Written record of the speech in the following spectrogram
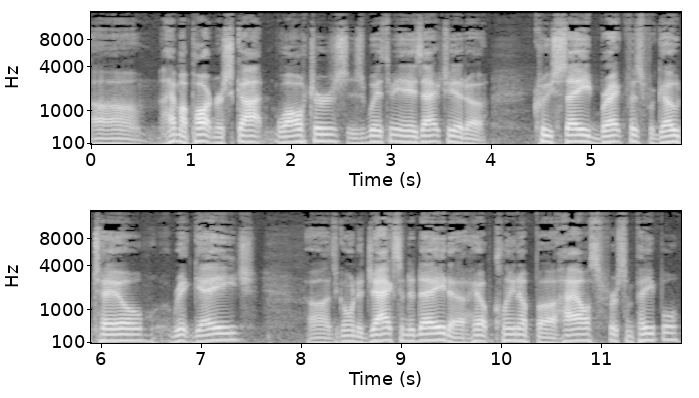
Um, I have my partner Scott Walters is with me. He's actually at a crusade breakfast for GoTell, Rick Gage. Uh, it's going to Jackson today to help clean up a house for some people.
